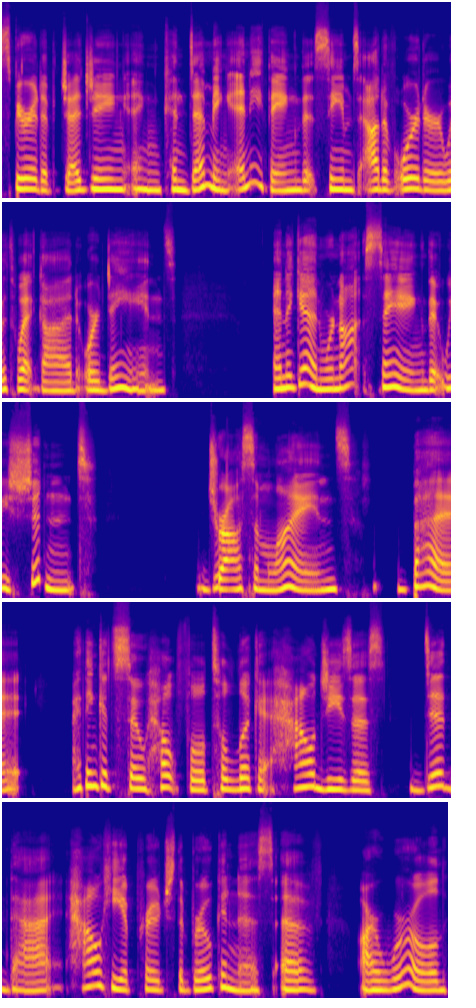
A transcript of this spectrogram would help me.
spirit of judging and condemning anything that seems out of order with what God ordains. And again, we're not saying that we shouldn't draw some lines, but I think it's so helpful to look at how Jesus did that, how he approached the brokenness of our world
